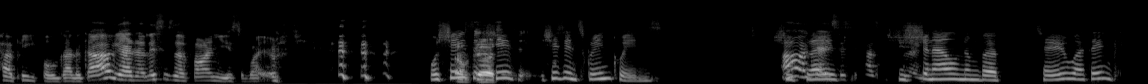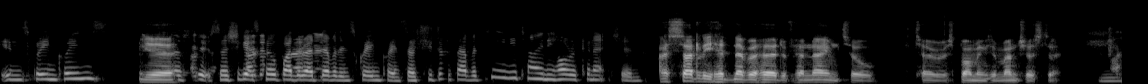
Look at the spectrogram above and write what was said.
her people kind of go? Oh yeah, no, this is a fine use of my image. Well, oh, she's God. she's she's in Scream Queens. She Oh, okay, so she has she's link. Chanel number two, I think, in Scream Queens. Yeah, So she, so she gets killed by the Red. Devil in Scream Queens. So she does have a teeny tiny horror connection. I sadly had never heard of her name till the terrorist bombings in Manchester mm. Yeah,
